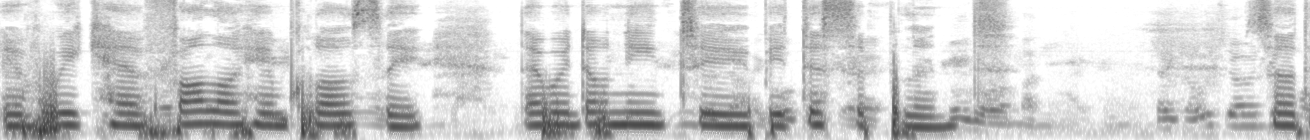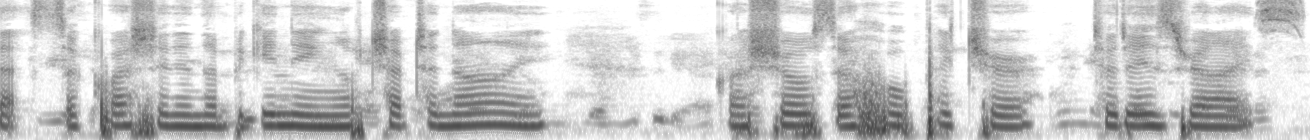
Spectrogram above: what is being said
If we can follow Him closely, then we don't need to be disciplined. So that's the question in the beginning of chapter 9. God shows the whole picture to the Israelites.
